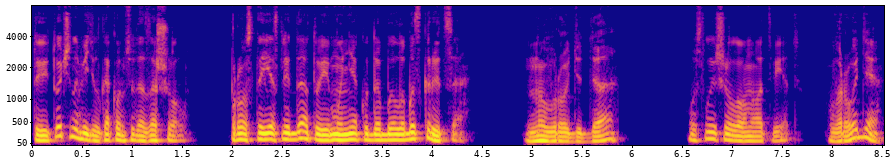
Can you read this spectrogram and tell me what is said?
«Ты точно видел, как он сюда зашел? Просто если да, то ему некуда было бы скрыться». «Ну, вроде да», — услышал он в ответ. «Вроде?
